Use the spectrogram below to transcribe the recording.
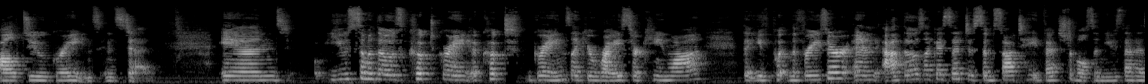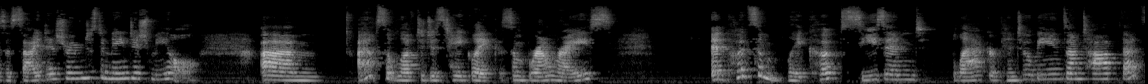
I'll do grains instead. and use some of those cooked grain, uh, cooked grains like your rice or quinoa that you've put in the freezer, and add those, like I said, to some sautéed vegetables, and use that as a side dish or even just a main dish meal. Um, I also love to just take like some brown rice and put some like cooked seasoned black or pinto beans on top. That's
